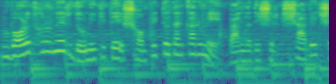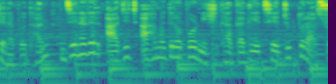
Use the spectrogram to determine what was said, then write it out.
বড় ধরনের দুর্নীতিতে সম্পৃক্ততার কারণে বাংলাদেশের সাবেক সেনাপ্রধান জেনারেল আজিজ আহমেদের ওপর নিষেধাজ্ঞা দিয়েছে যুক্তরাষ্ট্র।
